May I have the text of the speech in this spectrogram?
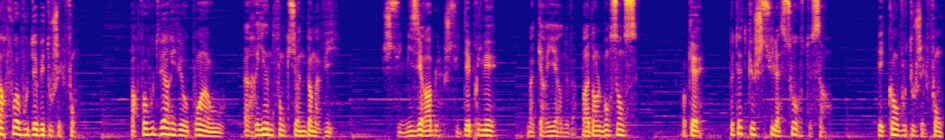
parfois vous devez toucher le fond. Parfois vous devez arriver au point où rien ne fonctionne dans ma vie. Je suis misérable, je suis déprimé, ma carrière ne va pas dans le bon sens. Ok, peut-être que je suis la source de ça. Et quand vous touchez le fond,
